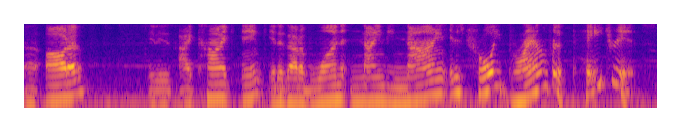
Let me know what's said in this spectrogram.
Uh, auto. It is iconic ink. It is out of one ninety nine. It is Troy Brown for the Patriots.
